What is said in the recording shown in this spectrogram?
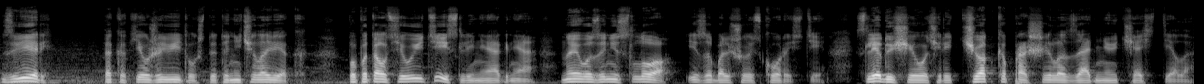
Зверь, так как я уже видел, что это не человек, Попытался уйти с линии огня, но его занесло из-за большой скорости. Следующая очередь четко прошила заднюю часть тела.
